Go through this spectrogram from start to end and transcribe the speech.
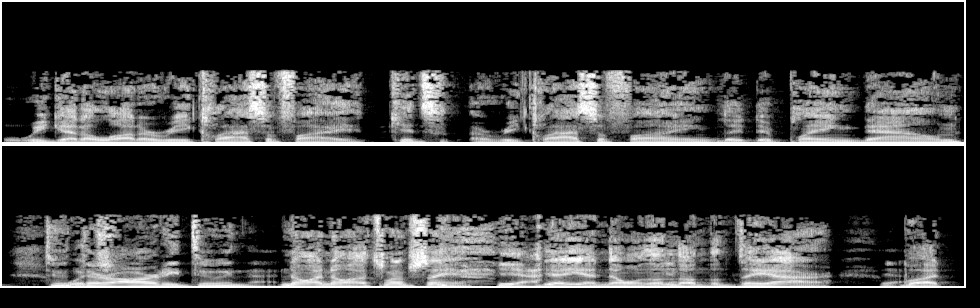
we get a lot of reclassify kids are reclassifying. They're playing down. Dude, which, they're already doing that. No, I know. That's what I'm saying. yeah. Yeah. Yeah. No, no, yeah. no, they are. Yeah. But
